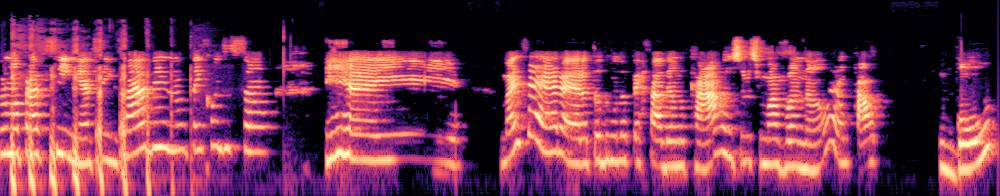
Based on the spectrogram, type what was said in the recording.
pra uma pracinha, assim, sabe? Não tem condição. E aí. Mas era, era todo mundo apertado dentro do carro, a gente não tinha uma van, não, era um carro um gol,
